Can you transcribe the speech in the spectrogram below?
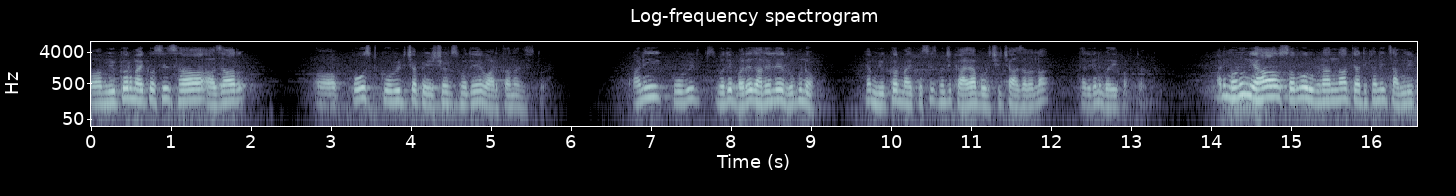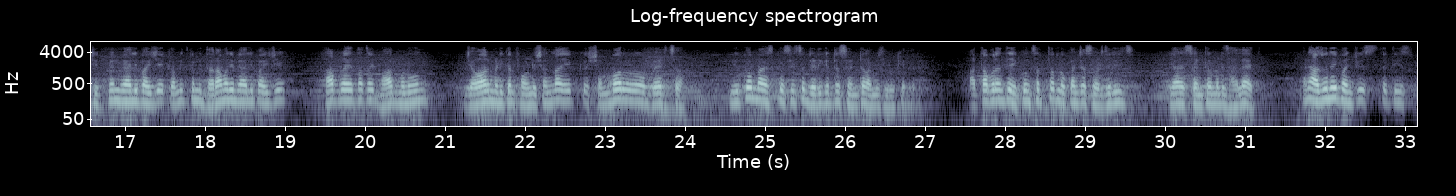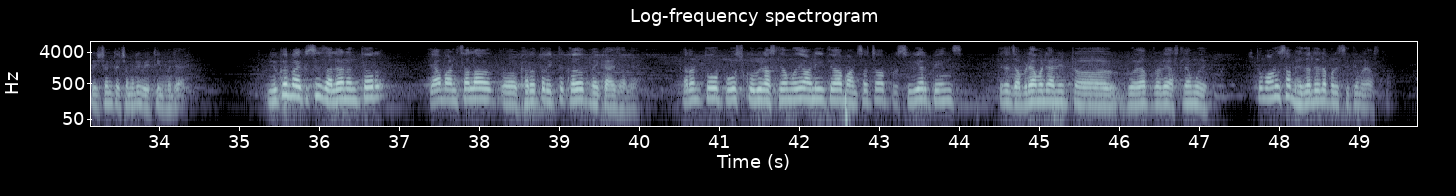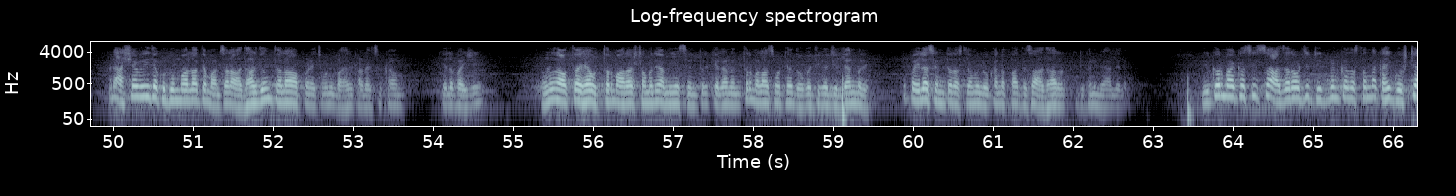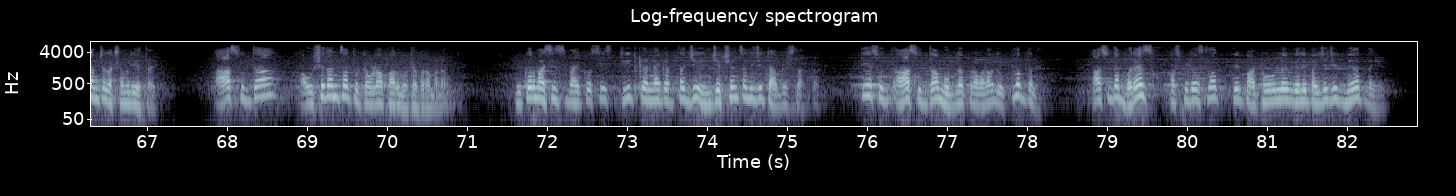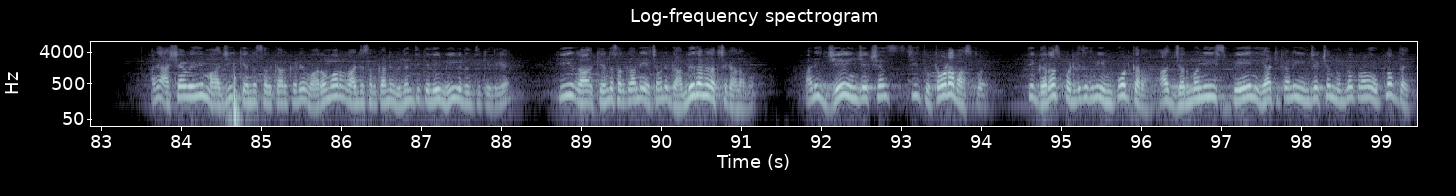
म्युकोरमायकोसिस हा आजार पोस्ट कोविडच्या पेशंट्समध्ये वाढताना दिसतो. आणि कोविडमध्ये बरे झालेले रुग्ण या म्युकोरमायकोसिस म्हणजे काळ्या बुरशीच्या आजाराला त्या ठिकाणी बरी पडतात. आणि म्हणून ह्या सर्व रुग्णांना त्या ठिकाणी चांगली ट्रीटमेंट मिळाली पाहिजे कमीत कमी दरामध्ये मिळाली पाहिजे. हा प्रयत्नाचा एक भाग म्हणून जवाहर मेडिकल फाउंडेशनला एक शंभर बेडचं म्युकोरमायकोसिसचं डेडिकेटेड सेंटर आम्ही सुरू केलेलं आहे. आतापर्यंत एकोणसत्तर लोकांच्या सर्जरीज या सेंटरमध्ये झाल्या आहेत. आणि अजूनही पंचवीस ते तीस पेशंट त्याच्यामध्ये वेटिंगमध्ये आहेत. म्युकोरमायकोसिस झाल्यानंतर त्या माणसाला खरं तर एक तर कळत नाही काय झालं कारण तो पोस्ट कोविड असल्यामुळे आणि त्या माणसाच्या सिव्हिअर पेन्स त्याच्या जबड्यामध्ये आणि डोळ्याकडे असल्यामुळे तो माणूस हा भेदरलेल्या परिस्थितीमध्ये असतो. आणि अशा वेळी त्या कुटुंबाला त्या माणसाला आधार देऊन त्याला आपण याच्यामधून बाहेर काढायचं काम केलं पाहिजे. म्हणून आता ह्या उत्तर महाराष्ट्रामध्ये आम्ही हे सेंटर केल्यानंतर मला असं वाटतं या दोघं तिघा जिल्ह्यांमध्ये पहिलं सेंटर असल्यामुळे लोकांना फार त्याचा आधार ठिकाणी मिळालेला आहे. म्युकोरमायकोसिसच्या आजारावरची ट्रीटमेंट करत असताना काही गोष्टी आमच्या लक्षामध्ये येत आहेत. आज सुद्धा औषधांचा तुटवडा फार मोठ्या प्रमाणावर आहे. मायकोसिस ट्रीट करण्याकरता जे इंजेक्शन्स आणि जे टॅबलेट्स लागतात ते सुद्धा आज सुद्धा मुबलक प्रमाणामध्ये उपलब्ध नाही आज सुद्धा बऱ्याच हॉस्पिटल्सला ते पाठवले गेले पाहिजे जे मिळत नाही आणि अशावेळी माझी केंद्र सरकारकडे वारंवार राज्य सरकारने विनंती केली मी विनंती केली आहे की रा केंद्र सरकारने याच्यामध्ये गांभीर्याने लक्ष घालावं. आणि जे इंजेक्शन्सची तुटवडा भासतोय ते गरज पडली तर तुम्ही इम्पोर्ट करा. आज जर्मनी स्पेन या ठिकाणी इंजेक्शन मुबलक प्रमाणात उपलब्ध आहेत.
